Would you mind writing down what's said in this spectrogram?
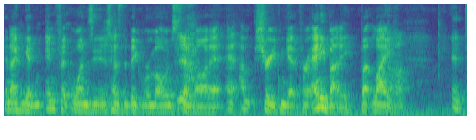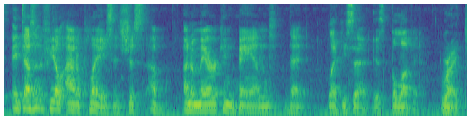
And I can get an infant onesie that just has the big Ramones thing Yeah. on it. And I'm sure you can get it for anybody, but like, Uh-huh. it, it doesn't feel out of place. It's just a, an American band that, like you said, is beloved. Right.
